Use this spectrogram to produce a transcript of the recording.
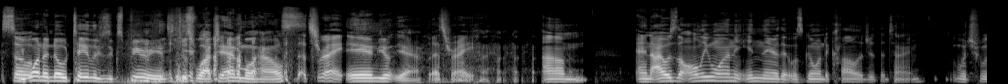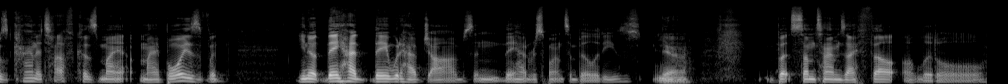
So you want to know Taylor's experience? Just watch Animal House. that's right. and you, yeah, That's right. um, and I was the only one in there that was going to college at the time, which was kind of tough because my my boys would, you know, they had they would have jobs and they had responsibilities. Yeah. know. But sometimes I felt a little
